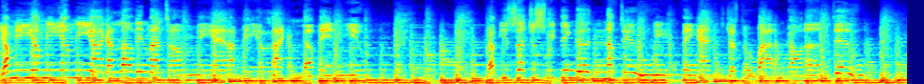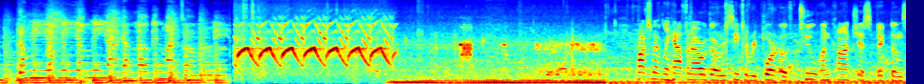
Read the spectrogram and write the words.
Yummy, yummy, Approximately half an hour ago, received a report of two unconscious victims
